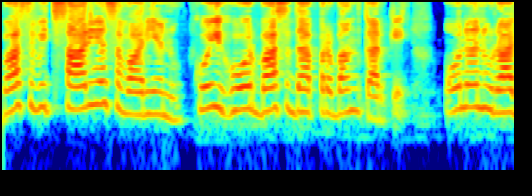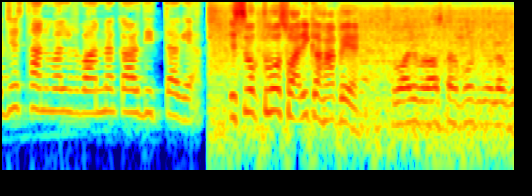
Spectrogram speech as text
ਬੱਸ ਵਿੱਚ ਸਾਰੀਆਂ ਸਵਾਰੀਆਂ ਨੂੰ ਕੋਈ ਹੋਰ ਬੱਸ ਦਾ ਪ੍ਰਬੰਧ ਕਰਕੇ ਉਹਨਾਂ ਨੂੰ ਰਾਜਸਥਾਨ ਵੱਲ ਰਵਾਨਾ ਕਰ ਦਿੱਤਾ ਗਿਆ इस वक्त वो सवारी कहाँ पे है सवारी को राजस्थान पहुँच गए अलग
